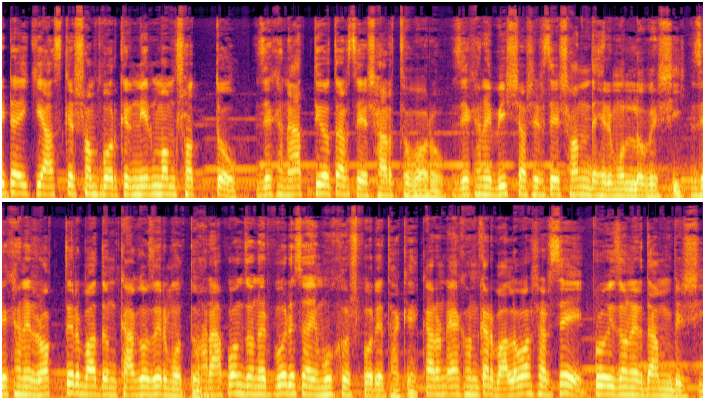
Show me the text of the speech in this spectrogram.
এটাই কি আজকের সম্পর্কের নির্মম সত্য? যেখানে আত্মীয়তার চেয়ে স্বার্থ বড় যেখানে বিশ্বাসের চেয়ে সন্দেহের মূল্য বেশি, যেখানে রক্তের বাদন কাগজের মতো, আর আপনজনের পরিচয় মুখোশ পরে থাকে, কারণ এখনকার ভালোবাসার চেয়ে প্রয়োজনের দাম বেশি।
